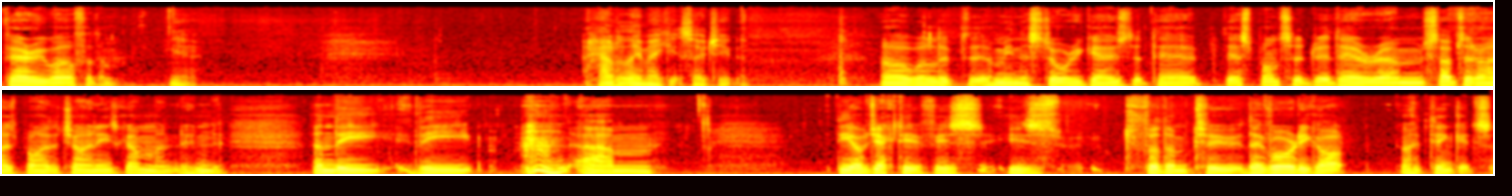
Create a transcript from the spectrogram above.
very well for them. Yeah. How do they make it so cheap? Then? Oh well, I mean the story goes that they're they're sponsored, they're um, subsidised by the Chinese government, and Mm. and the the um, the objective is is for them to. They've already got, I think it's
